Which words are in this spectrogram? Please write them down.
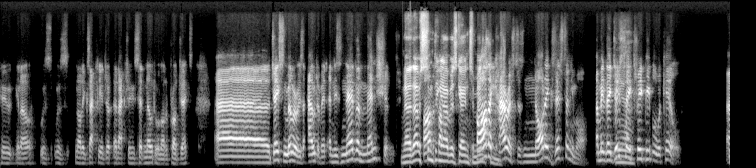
who you know was was not exactly a, an actor who said no to a lot of projects. Uh, Jason Miller is out of it and is never mentioned. No, that was Father- something I was going to Father mention. Father Karras does not exist anymore. I mean, they do say three people were killed. Uh,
